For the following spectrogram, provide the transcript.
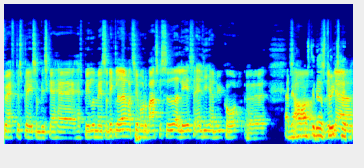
draft display, som vi skal have, have spillet med. Så det glæder jeg mig til, hvor du bare skal sidde og læse alle de her nye kort. Øh, Ja, vi har også det der så det bliver-.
